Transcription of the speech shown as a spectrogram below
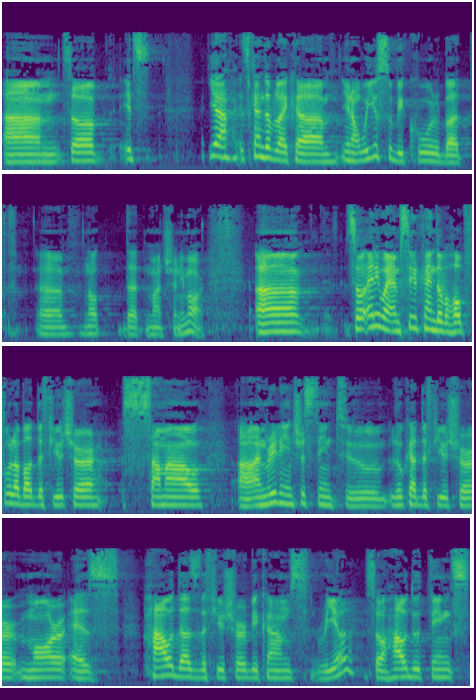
Um, so it's, yeah, it's kind of like, um, you know, we used to be cool, but uh, not that much anymore. Uh, so anyway, I'm still kind of hopeful about the future. Somehow, uh, I'm really interested to look at the future more as how does the future becomes real? So how do things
